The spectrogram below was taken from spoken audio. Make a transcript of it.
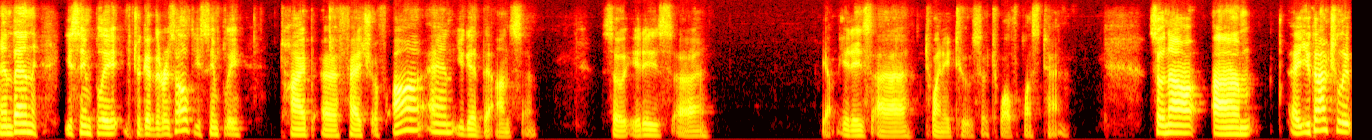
And then you simply, to get the result, you simply type a fetch of R and you get the answer. So it is, uh, yeah, it is uh, 22, so 12 plus 10. So now um, uh, you can actually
